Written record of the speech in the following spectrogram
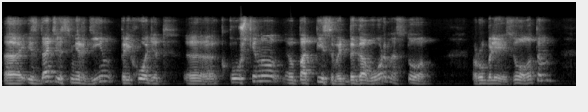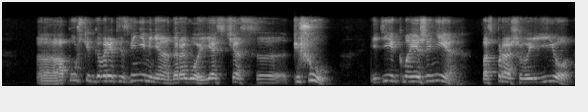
э, издатель Смердин приходит э, к Пушкину э, подписывать договор на 100 рублей золотом, а Пушкин говорит, извини меня, дорогой, я сейчас пишу, иди к моей жене, поспрашивай ее,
